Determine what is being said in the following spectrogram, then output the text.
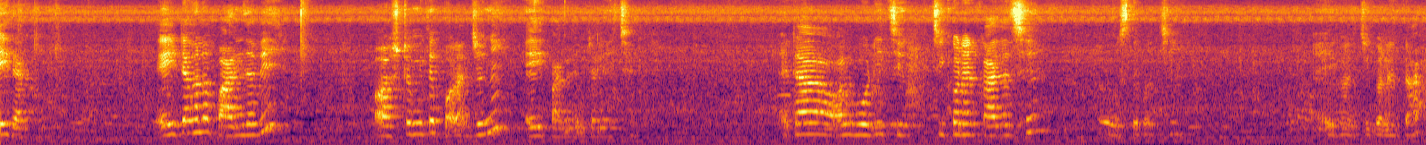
এই দেখো, এইটা হলো পাঞ্জাবি। অষ্টমীতে পরার জন্য এই পাঞ্জাবিটা নিয়েছে। বডি চিকনের কাজ আছে বুঝতে পারছি। এইবার চিকনের কাজ।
